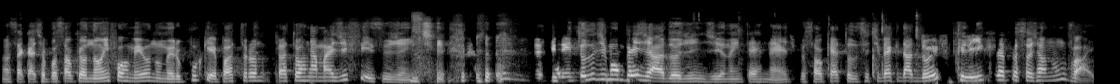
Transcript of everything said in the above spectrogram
Nossa caixa postal que eu não informei o número. Por quê? Para tornar mais difícil, gente. Vocês querem tudo de mão beijada hoje em dia na internet. O pessoal quer tudo. Se tiver que dar dois cliques, a pessoa já não vai.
